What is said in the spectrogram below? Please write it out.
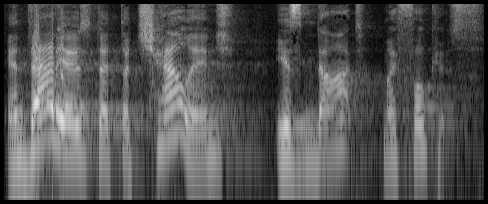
And that is that the challenge is not my focus.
